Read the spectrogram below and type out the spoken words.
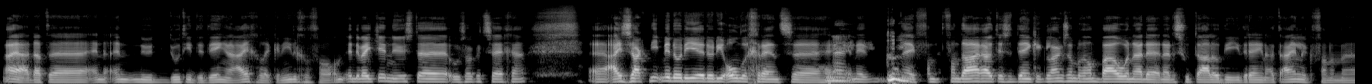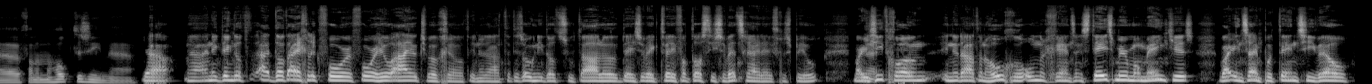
Nou ja, dat, uh, en, en nu doet hij de dingen eigenlijk in ieder geval. En weet je, nu is de, hoe zou ik het zeggen, uh, hij zakt niet meer door die, door die ondergrens heen. Nee, nee van, van daaruit is het denk ik langzamerhand bouwen naar de, naar de Soutalo die iedereen uiteindelijk van hem, van hem hoopt te zien. Ja, ja, en ik denk dat dat eigenlijk voor, voor heel Ajax wel geldt inderdaad. Het is ook niet dat Soutalo deze week twee fantastische wedstrijden heeft gespeeld. Maar je ziet gewoon inderdaad een hogere ondergrens en steeds meer momentjes waarin zijn potentie wel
